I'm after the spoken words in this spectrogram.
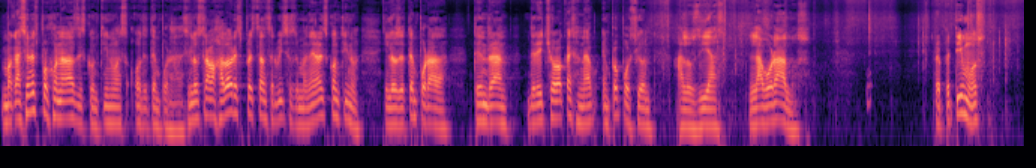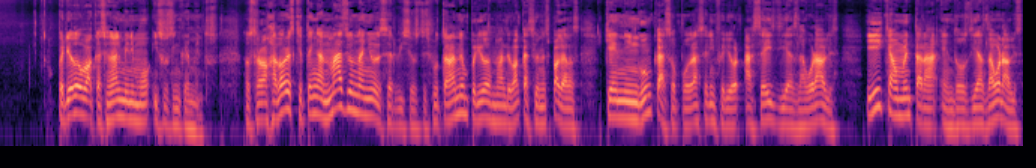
Vacaciones por jornadas discontinuas o de temporada. Si los trabajadores prestan servicios de manera discontinua y los de temporada tendrán derecho a vacacionar en proporción a los días laborados. Repetimos, periodo vacacional mínimo y sus incrementos. Los trabajadores que tengan más de un año de servicios disfrutarán de un periodo anual de vacaciones pagadas que en ningún caso podrá ser inferior a seis días laborables y que aumentará en dos días laborables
